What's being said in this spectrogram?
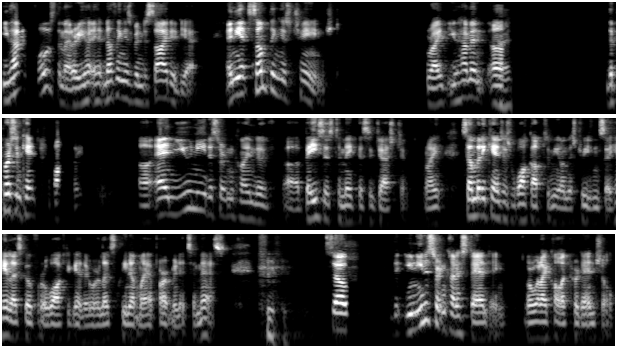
you haven't closed the matter. You, nothing has been decided yet, and yet something has changed right? You haven't. Uh, right. The person can't just walk away. Uh, and you need a certain kind of uh, basis to make the suggestion, right? Somebody can't just walk up to me on the street and say, "Hey, let's go for a walk together," or "Let's clean up my apartment; it's a mess." so you need a certain kind of standing, or what I call a credential,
